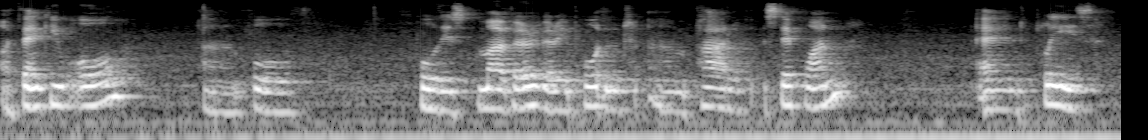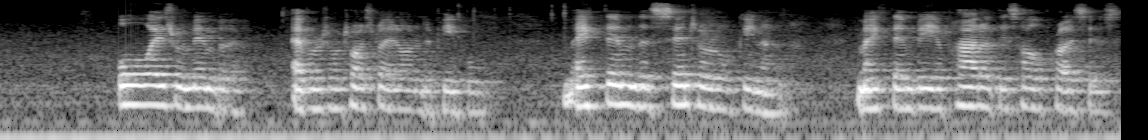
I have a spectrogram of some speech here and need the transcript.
I thank you all um, for for this very, very important um, part of step one. And please always remember Aboriginal and Torres Strait Islander people. Make them the centre of Ginan. Make them be a part of this whole process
